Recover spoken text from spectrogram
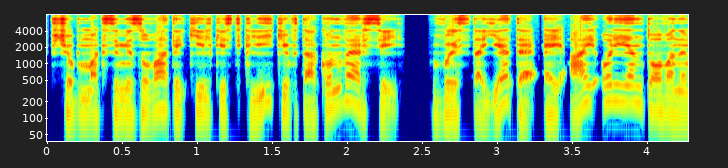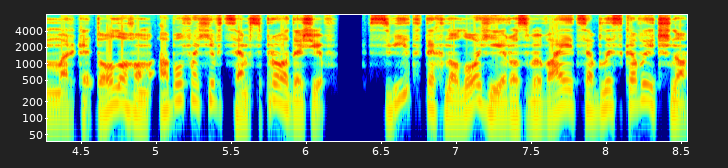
щоб максимізувати кількість кліків та конверсій. Ви стаєте AI-орієнтованим маркетологом або фахівцем з продажів. Світ технології розвивається блискавично,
